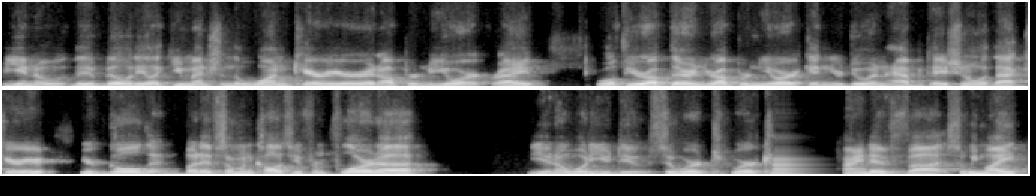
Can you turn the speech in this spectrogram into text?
you know the ability, like you mentioned, the one carrier in Upper New York, right? Well, if you're up there and you're upper New York and you're doing habitational with that carrier, you're golden. But if someone calls you from Florida, you know, what do you do? So we're, we're kind of, uh, so we might,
